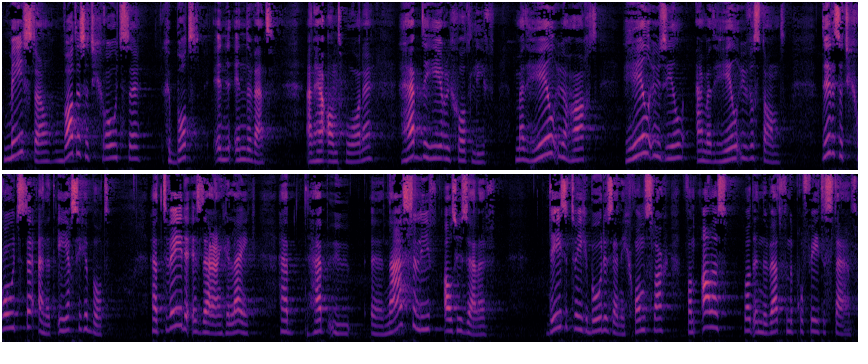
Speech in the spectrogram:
Meester, wat is het grootste gebod in, in de wet? En hij antwoordde, heb de Heer uw God lief, met heel uw hart, heel uw ziel en met heel uw verstand. Dit is het grootste en het eerste gebod. Het tweede is daaraan gelijk. Heb, heb uw uh, naaste lief als uzelf. Deze twee geboden zijn de grondslag van alles wat in de wet van de profeten staat.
